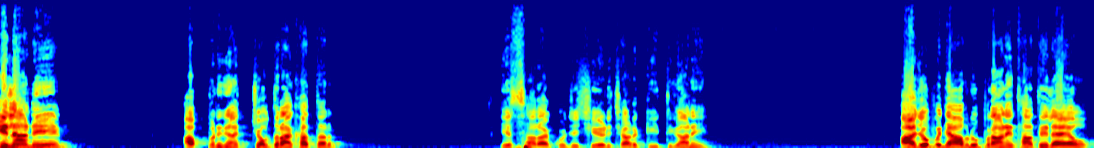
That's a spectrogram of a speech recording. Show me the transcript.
ਇਹਨਾਂ ਨੇ ਆਪਣੀਆਂ ਚੌਧਰਾਂ ਖਾਤਰ ਇਹ ਸਾਰਾ ਕੁਝ ਛੇੜਛਾੜ ਕੀਤੀਆਂ ਨੇ। ਆਜੋ ਪੰਜਾਬ ਨੂੰ ਪੁਰਾਣੇ ਥਾਂ ਤੇ ਲੈ ਆਓ।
